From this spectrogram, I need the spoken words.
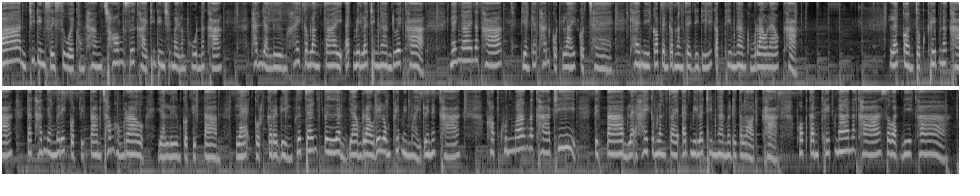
บ้านที่ดินสวยๆ ของทางช่องซื้อขายที่ดินเชียงใหม่ลำพูนนะคะ ท่านอย่าลืมให้กำลังใจแอดมินและทีมงานด้วยค่ะ ง่ายๆนะคะ เพียงแค่ท่านกดไลค์กดแชร์ แค่นี้ก็เป็นกำลังใจดีๆ ให้กับทีมงานของเราแล้วค่ะ และก่อนจบคลิปนะคะ ถ้าท่านยังไม่ได้กดติดตามช่องของเรา อย่าลืมกดติดตาม และกดกระดิ่งเพื่อแจ้งเตือน ยามเราได้ลงคลิปใหม่ ๆ ด้วยนะคะ ขอบคุณมากนะคะที่ติดตามและให้กำลังใจแอดมินและทีมงานมาโดยตลอดค่ะ พบกันคลิปหน้านะคะ สวัสดีค่ะ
